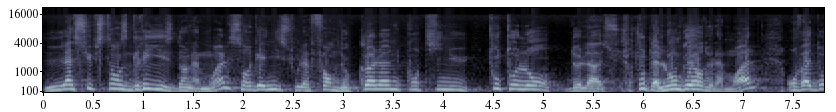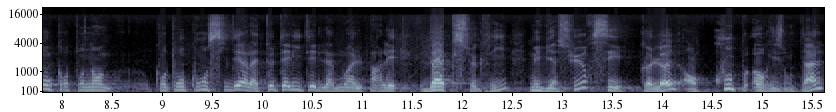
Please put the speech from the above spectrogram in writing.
la substance grise dans la moelle s'organise sous la forme de colonnes continues tout au long de la, sur toute la longueur de la moelle. On va donc, quand on, quand on considère la totalité de la moelle, parler d'axes gris, mais bien sûr, ces colonnes en coupe horizontale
